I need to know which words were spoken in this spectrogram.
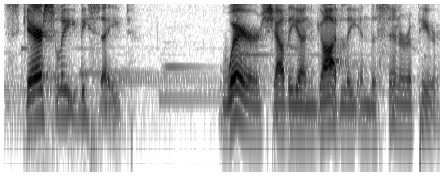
scarcely be saved, where shall the ungodly and the sinner appear?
